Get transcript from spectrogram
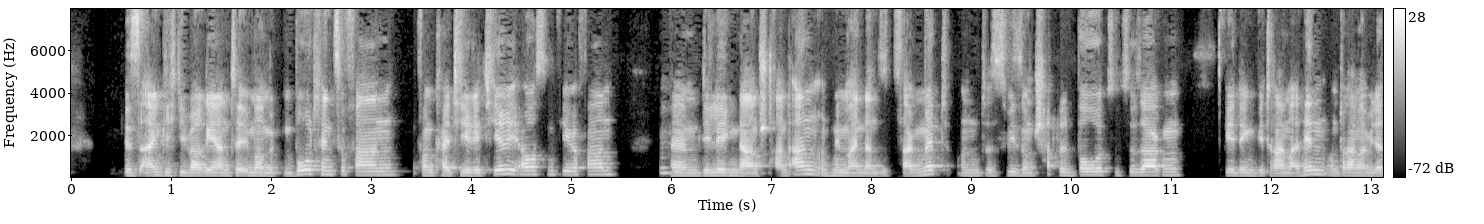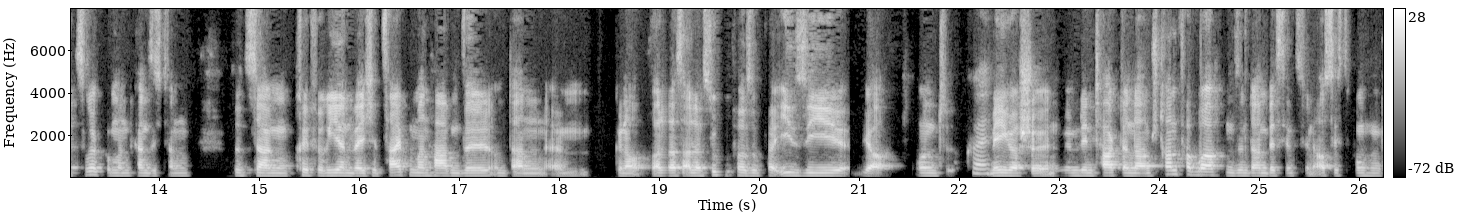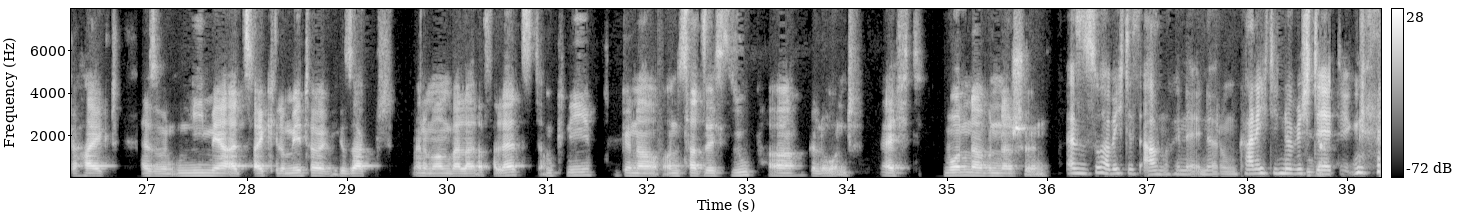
ist eigentlich die Variante, immer mit dem Boot hinzufahren. Von Kaitiri Tiri aus sind wir gefahren. Mhm. Ähm, die legen da am Strand an und nehmen einen dann sozusagen mit. Und es ist wie so ein Shuttle-Boot sozusagen geht irgendwie dreimal hin und dreimal wieder zurück und man kann sich dann sozusagen präferieren, welche Zeiten man haben will und dann, ähm, genau, war das alles super, super easy, ja, und okay. mega schön. Wir haben den Tag dann da am Strand verbracht und sind da ein bisschen zu den Aussichtspunkten gehiked. Also nie mehr als zwei Kilometer. Wie gesagt, meine Mom war leider verletzt am Knie. Genau, und es hat sich super gelohnt. Echt wunder, wunderschön. Also so habe ich das auch noch in Erinnerung. Kann ich dich nur bestätigen.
